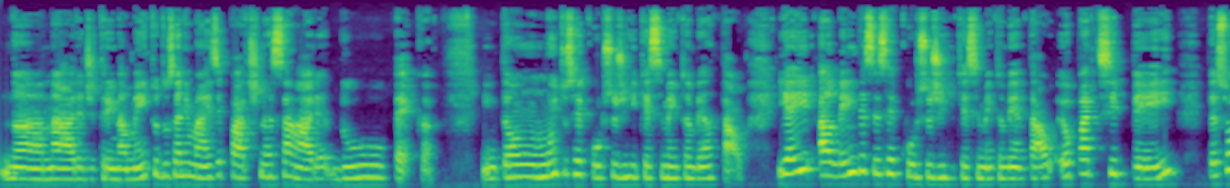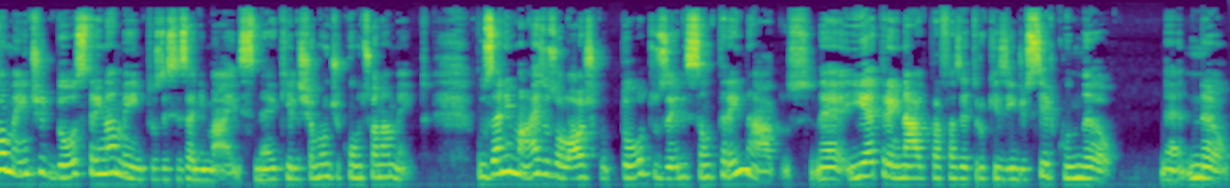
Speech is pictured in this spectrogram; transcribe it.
na, na área de treinamento dos animais e parte nessa área do PECA. Então, muitos recursos de enriquecimento ambiental. E aí, além desses recursos de enriquecimento ambiental, eu participei pessoalmente dos treinamentos desses animais, né, que eles chamam de condicionamento. Os animais do zoológico, todos eles são treinados, né? E é treinado para fazer truquezinho de circo? Não né? Não.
